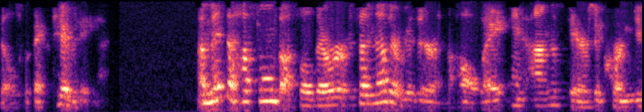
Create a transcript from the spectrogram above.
filled with activity. Amid the hustle and bustle, there was another visitor in the hallway and on the stairs, according to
